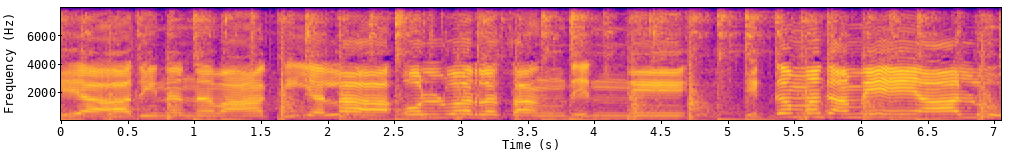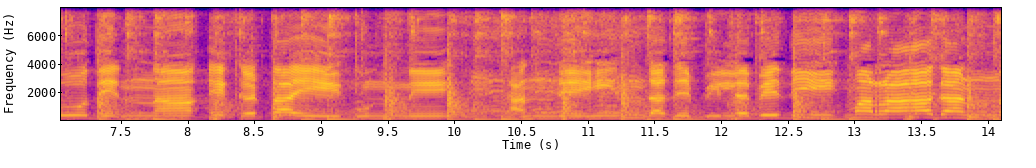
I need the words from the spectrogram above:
එයා දිනනවා කියලා ඔල්වර සං දෙන්නේ. එකම ගමේ යාලූ දෙන්නා එකටයි උන්නේ. චන්දෙහින්ද දෙපිල්ල බෙදී මරාගන්න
